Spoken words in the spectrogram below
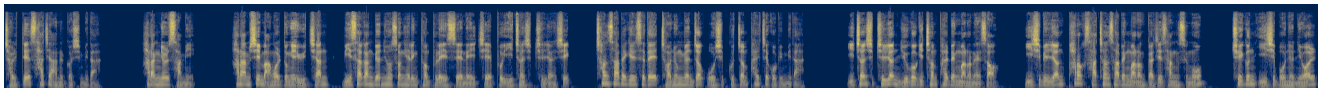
절대 사지 않을 것입니다. 하락률 3위. 하남시 망월동에 위치한 미사강변 효성 해링턴 플레이스 NHF 2017년식 1401세대 전용 면적 59.8제곱입니다. 2017년 6억 2,800만 원에서 21년 8억 4,400만 원까지 상승 후 최근 25년 2월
